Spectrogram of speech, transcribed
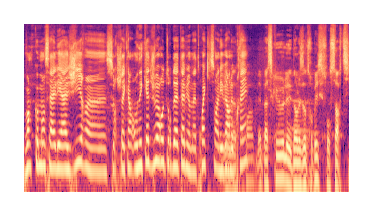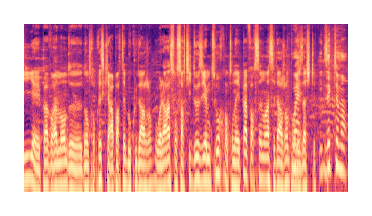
voir comment ça allait agir euh, sur chacun. On est quatre joueurs autour de la table, il y en a trois qui sont allés vers le prêt. trois. Mais parce que les, dans les entreprises qui sont sorties, il n'y avait pas vraiment de- d'entreprises qui rapportaient beaucoup d'argent. Ou alors elles sont sorties deuxième tour quand on n'avait pas forcément assez d'argent pour Ouais. les acheter. Exactement.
